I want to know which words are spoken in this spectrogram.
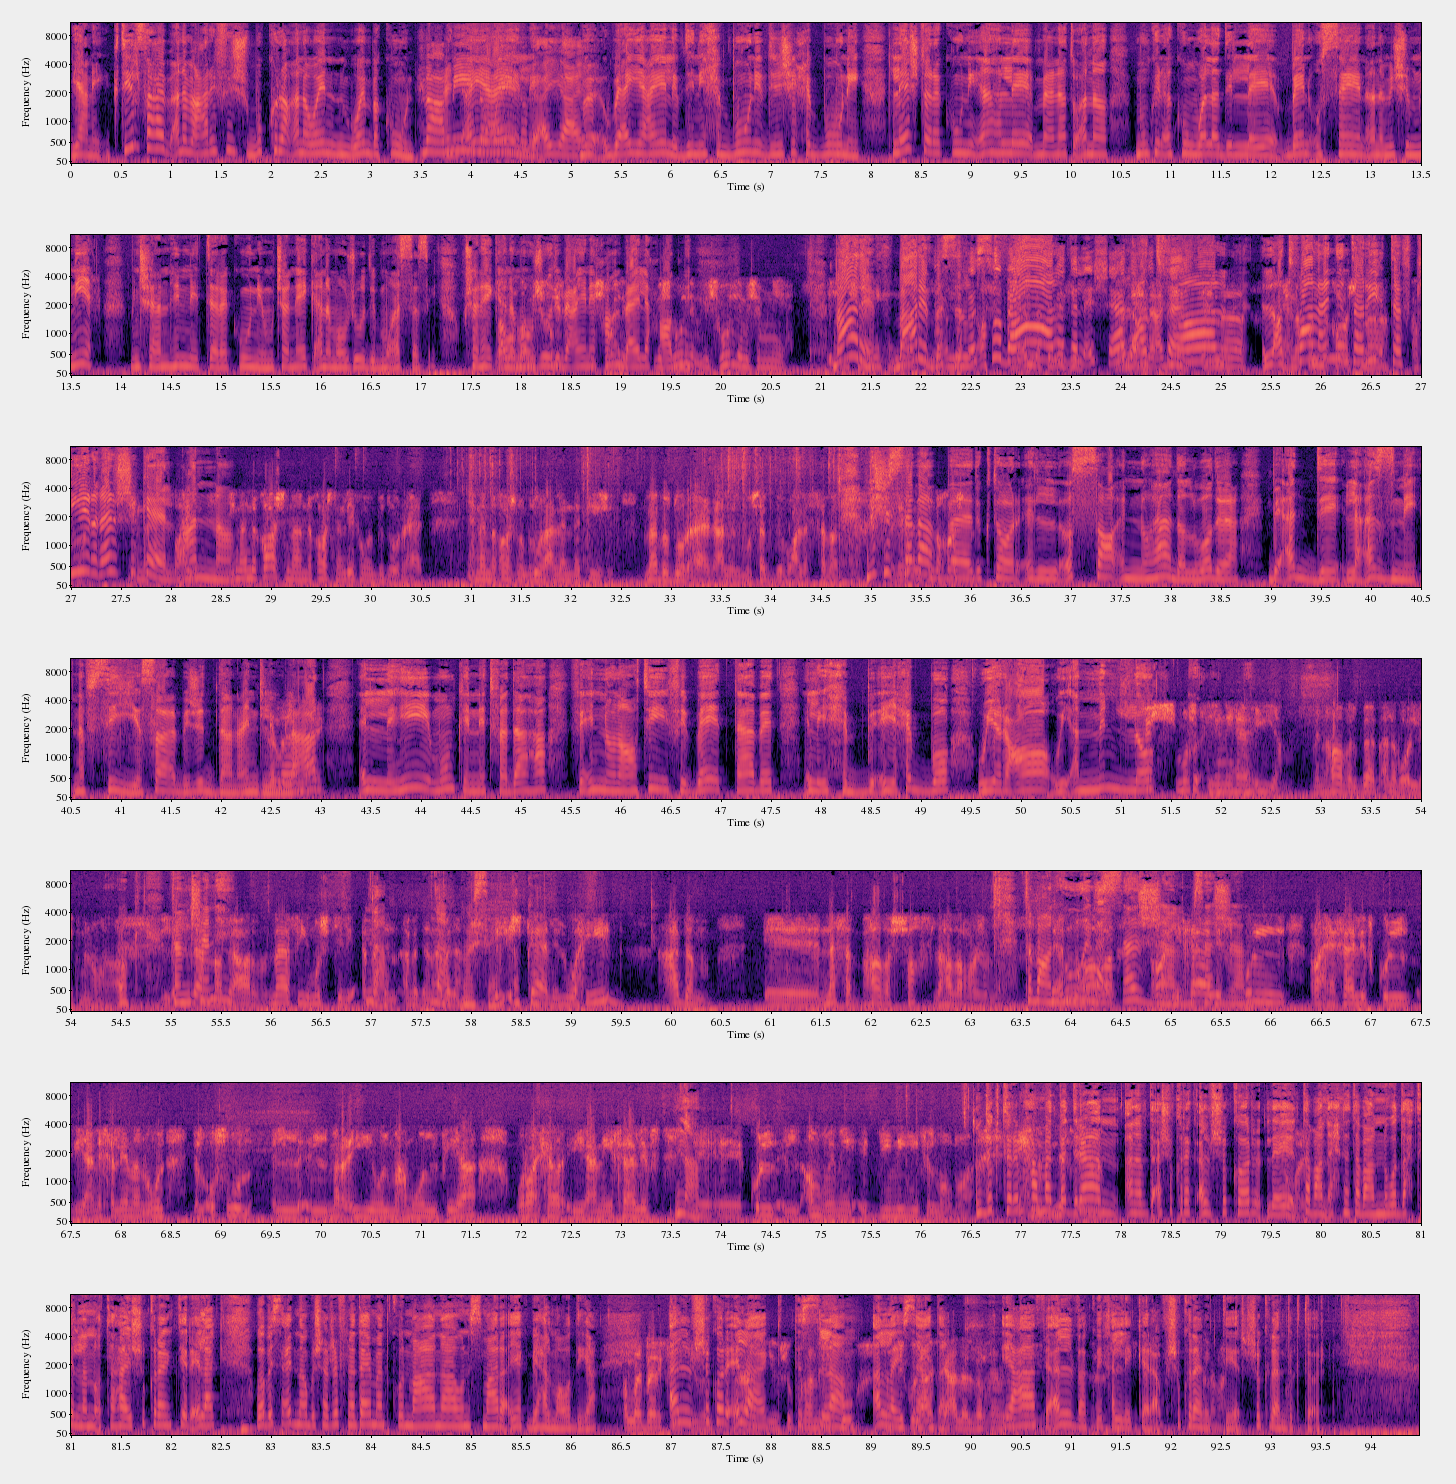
يعني كتير صعب. أنا ما أعرفش بكرة أنا وين وين بكون. نعم، عند مين أي وين عيلة. وبأي عيلة. ب- بأي عيلة. بدهم يحبوني بدهم يحبوني. ليش تركوني؟ أهلي معناته أنا ممكن أكون ولد اللي بين قوسين. أنا مش منيح منشان هن تركوني ومشان هيك أنا موجودة بمؤسسة ومشان هيك أنا موجودة بعيني مش هو ح- اللي- بعيلة مش هو اللي- مش هو اللي مش منيح بعرف منيح بعرف بس بيعمل هذا الإشي هذا لأن إحنا أطفال قاعدين- إحنا- الأطفال إحنا كل عندهم طريقة تفكير. غير شكل. عنا. إحنا نقاشنا نقاشنا. ليك وين بدور قاعد إحنا نقاشنا بدور على النتيجة. ما بدور قاعد على المسبب وعلى السبب مش السبب. دكتور القصة إنه هذا الوضع بيؤدي لأزمة نفسية صعبة جدا عند الأولاد. اللي هي ممكن نتفاداها في إنه نعطيه في بيت ثابت اللي يحب يحبه ويرعاه ويأمن له فيش مشكلة نهائيا من هذا الباب أنا بقول لك من هون أوكي. الإسلام فمشان ما بيعارض ما في مشكلة ابدا نعم. ابدا نعم. ابدا. الإشكال الوحيد عدم نسب هذا الشخص لهذا الرجل. طبعا هو هذا مسجل راح يخالف كل راح يخالف كل يعني خلينا نقول الأصول ال- المرعية والمعمول فيها وراح يعني يخالف نعم. آه، آه، كل الأنظمة الدينية في الموضوع. دكتور محمد بدران أنا بدي أشكرك ألف شكر. طبعا. إحنا طبعا وضحت لنا النقطة هاي. شكرا كثير لك وبسعدنا وبشرفنا دائما تكون معنا ونسمع رأيك بهالمواضيع. الله يبارك فيك ألف شكر لك تسلم. الله يسعدك على البرنامج يعافي قلبك ويخليك يا رب شكرا كثير شكرا دكتور.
